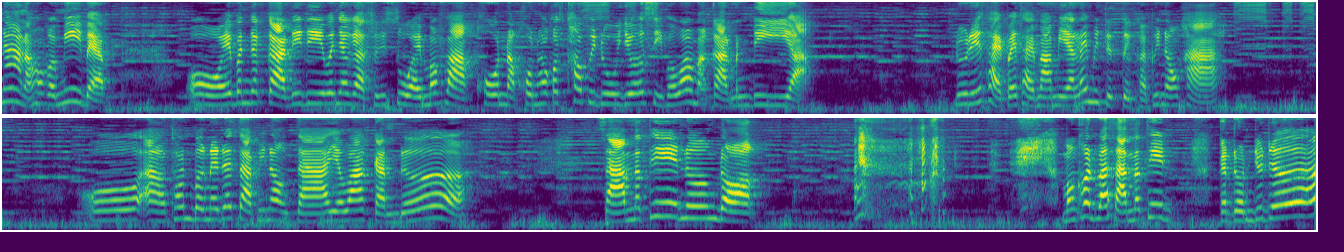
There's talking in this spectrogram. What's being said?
หน้าน่ะเขาก็มีแบบ โอ้ยบรรยากาศดีๆ บรรยากาศสวยๆ มาฝากคนอะ คนเขาก็เข้าไปดูเยอะสิ เพราะว่าอากาศมันดีอะ ดูดิถ่ายไปถ่ายมามีอะไรมีตึกๆค่ะพี่น้องค่ะ โอ้อ้าวท่อนเบิงในเด้อจ้าพี่น้องจ้าอย่าว่ากันเด้อสามนาทีหนึ่งดอกบางคนว่าสามนาทีกระโดนอยู่เด้อ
